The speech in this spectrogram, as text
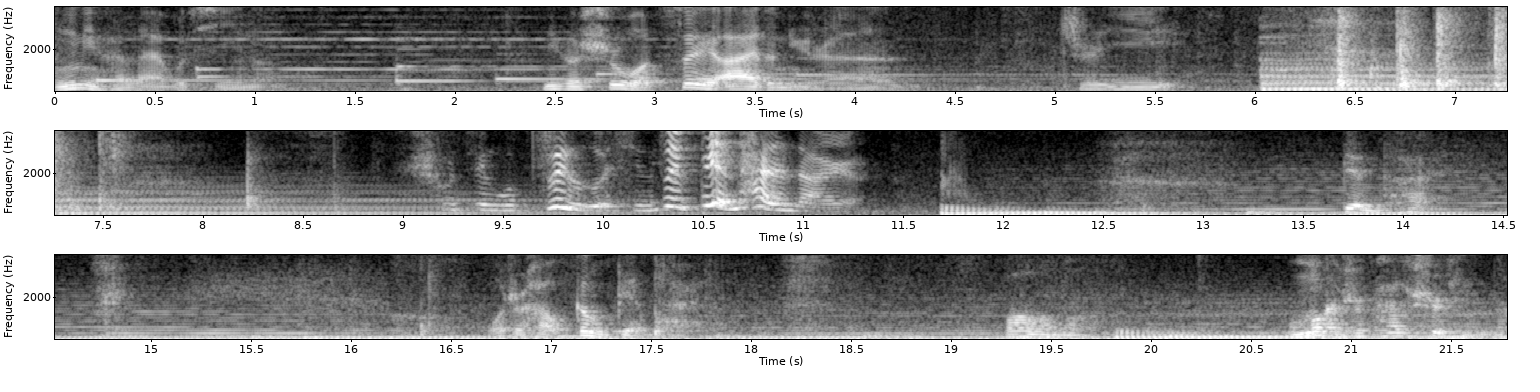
疼你还来不及呢。你可是我最爱的女人之一。是我见过最恶心、最变态的男人。变态？我这还有更变态的，忘了吗？我们可是拍了视频的，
